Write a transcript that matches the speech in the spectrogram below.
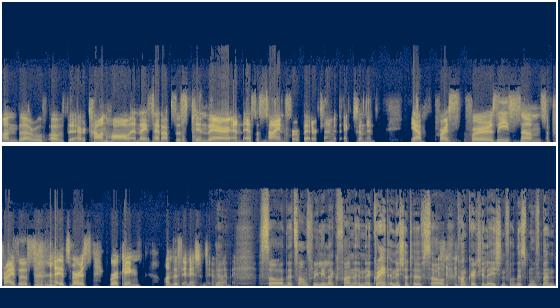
on the roof of their town hall. And they set up this pin there and as a sign for better climate action. And yeah for for these um, surprises it's worth working on this initiative yeah. So that sounds really like fun and a great initiative. So congratulations for this movement.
